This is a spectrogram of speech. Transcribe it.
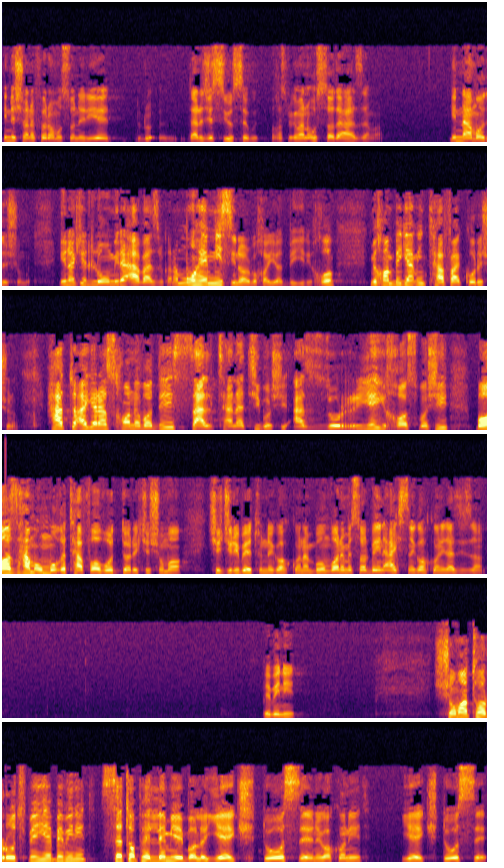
این نشان فراماسونری درجه 33 بود. می‌خواست بگه من استاد اعظمم. این نمادشون بود. اینا که لو میره عوض می‌کنن. مهم نیست اینا رو بخوای یاد بگیری. خب؟ می‌خوام بگم این تفکرشون. حتی اگر از خانواده سلطنتی باشی از ذریه خاص باشی باز هم اون موقع تفاوت داره که شما چجوری بهتون نگاه کنن. به عنوان مثال به این عکس نگاه کنید عزیزان. ببینید. شما تا رتبه ببینید سه تا پله میای بالا. یک دو سه. نگاه کنید. یک دو سه.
